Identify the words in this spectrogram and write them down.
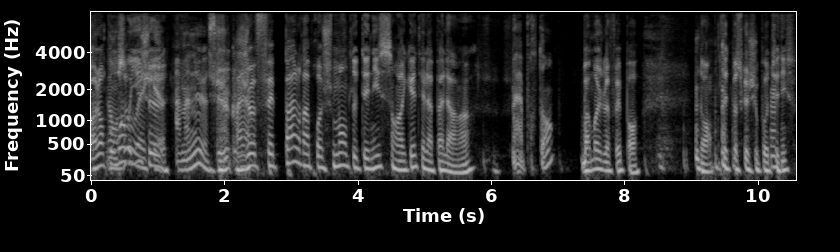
alors pour on moi, vous voyez, je, euh, à main nue. je, je fais pas le rapprochement entre le tennis sans raquette et la pala. Hein. Bah, pourtant, Bah moi je le fais pas. Non, peut-être parce que je suis pas au tennis.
